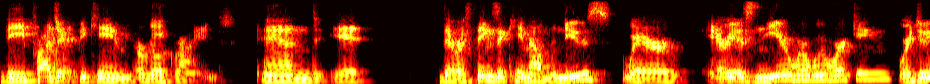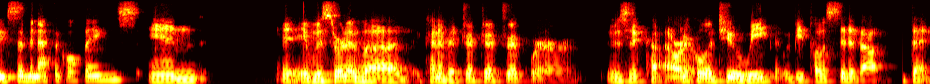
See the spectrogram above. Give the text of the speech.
the project became a real grind, and it there were things that came out in the news where areas near where we we're working were doing some unethical things, and it, it, was sort of a kind of a drip, drip, drip where there was an article or two a week that would be posted about that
